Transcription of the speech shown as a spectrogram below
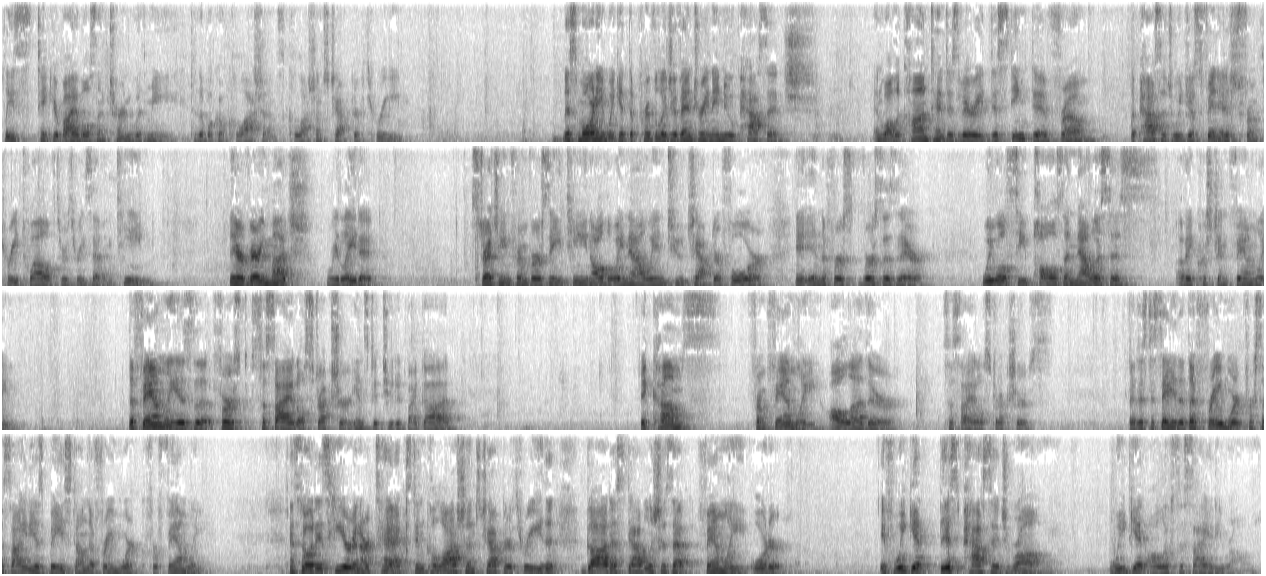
Please take your Bibles and turn with me to the book of Colossians, Colossians chapter 3. This morning we get the privilege of entering a new passage. And while the content is very distinctive from the passage we just finished from 312 through 317, they are very much related, stretching from verse 18 all the way now into chapter 4 in the first verses there we will see Paul's analysis of a Christian family. The family is the first societal structure instituted by God. It comes from family, all other societal structures. That is to say, that the framework for society is based on the framework for family. And so it is here in our text in Colossians chapter 3 that God establishes that family order if we get this passage wrong, we get all of society wrong.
